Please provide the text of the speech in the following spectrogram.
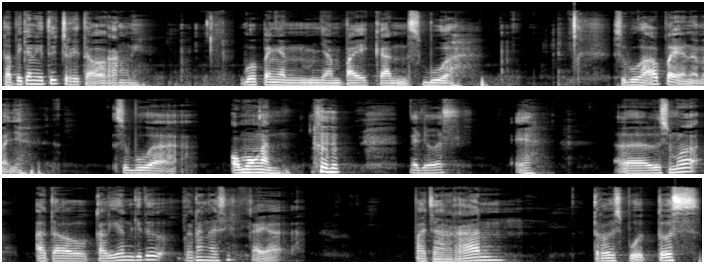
Tapi kan itu cerita orang nih. Gue pengen menyampaikan sebuah sebuah apa ya namanya? Sebuah omongan. Nggak jelas. Ya. Uh, lu semua atau kalian gitu pernah gak sih kayak pacaran terus putus.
